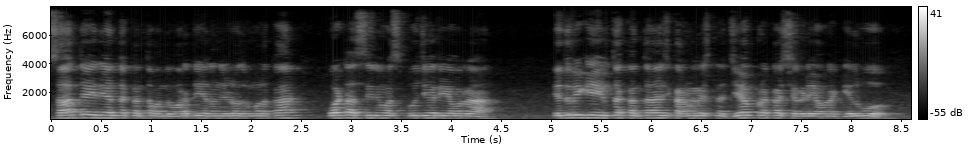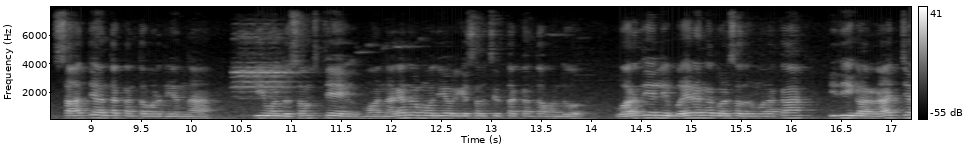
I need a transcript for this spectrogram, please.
ಸಾಧ್ಯ ಇದೆ ಅಂತಕ್ಕಂಥ ಒಂದು ವರದಿಯನ್ನು ನೀಡೋದ್ರ ಮೂಲಕ ಕೋಟ ಶ್ರೀನಿವಾಸ್ ಪೂಜಾರಿ ಅವರ ಎದುರಿಗೆ ಇರ್ತಕ್ಕಂಥ ಕಾಂಗ್ರೆಸ್ನ ಜಯಪ್ರಕಾಶ್ ಹೆಗಡೆ ಅವರ ಗೆಲುವು ಸಾಧ್ಯ ಅಂತಕ್ಕಂಥ ವರದಿಯನ್ನು ಈ ಒಂದು ಸಂಸ್ಥೆ ನರೇಂದ್ರ ಮೋದಿ ಅವರಿಗೆ ಸಲ್ಲಿಸಿರ್ತಕ್ಕಂಥ ಒಂದು ವರದಿಯಲ್ಲಿ ಬಹಿರಂಗಗೊಳಿಸೋದ್ರ ಮೂಲಕ ಇದೀಗ ರಾಜ್ಯ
